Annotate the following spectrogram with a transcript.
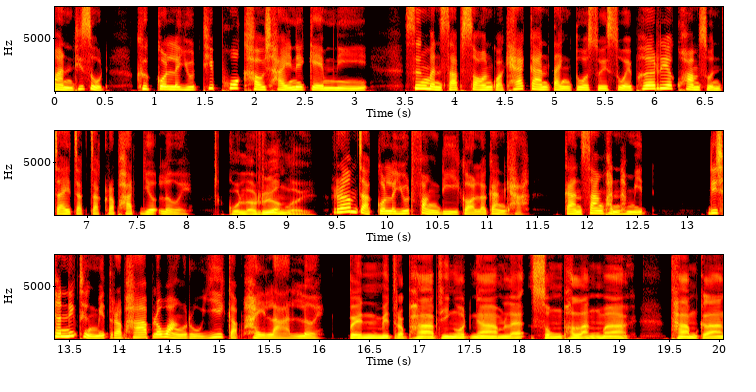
มันที่สุด คือกลยุทธ์ที่พวกเขาใช้ในเกมนี้ ซึ่งมันซับซ้อนกว่าแค่การแต่งตัวสวยๆ เพื่อเรียกความสนใจจากจักรพรรดิเยอะเลย คนละเรื่องเลย เริ่มจากกลยุทธ์ฝั่งดีก่อนแล้วกันค่ะ การสร้างพันธมิตร ดิฉันนึกถึงมิตรภาพระหว่างหรูยี่กับไหหลานเลย เป็นมิตรภาพที่งดงามและทรงพลังมาก ท่ามกลาง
